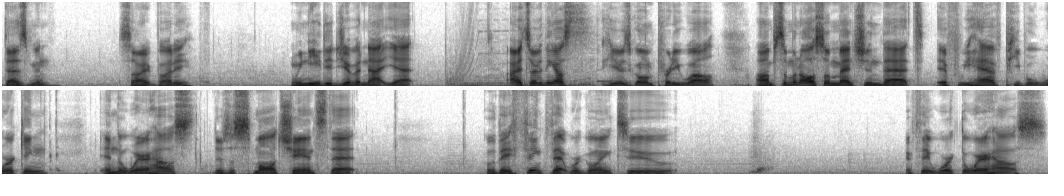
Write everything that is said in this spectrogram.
Desmond. Sorry, buddy. We needed you, but not yet. Alright, so everything else here is going pretty well. Um, someone also mentioned that if we have people working in the warehouse, there's a small chance that well, they think that we're going to if they work the warehouse,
